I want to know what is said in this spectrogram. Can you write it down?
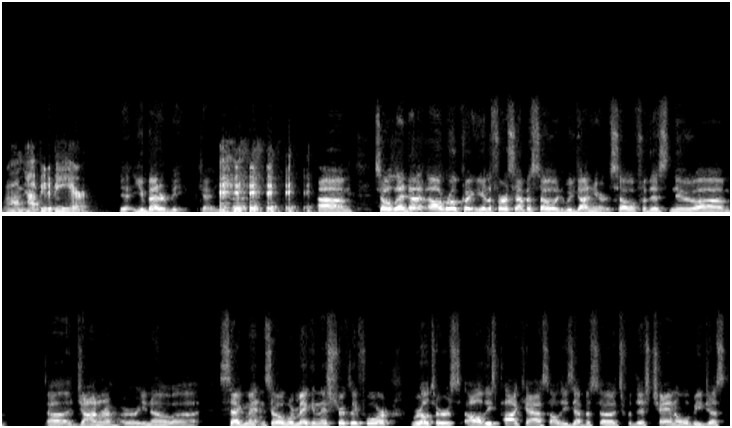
Well, I'm happy to be here. Yeah, you better be. Okay. Better. um, so, Linda, uh, real quick, you're the first episode we've done here. So, for this new um, uh, genre or you know uh, segment, and so we're making this strictly for realtors. All these podcasts, all these episodes for this channel will be just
